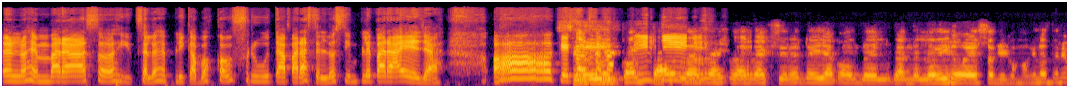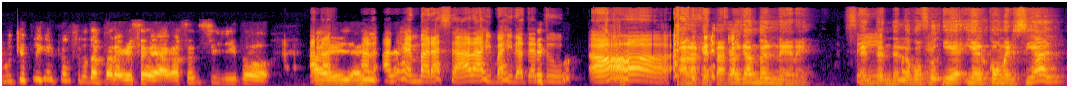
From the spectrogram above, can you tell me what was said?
en los embarazos y se los explicamos con fruta para hacerlo simple para ella. ¡Ah! ¡Qué cosa más las, reacciones de ella cuando él, cuando él le dijo eso, que como que lo tenemos que explicar con fruta para que se le haga sencillito a, ella. A, las embarazadas, imagínate tú. A la que está cargando el nene. entenderlo con y, y, el comercial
